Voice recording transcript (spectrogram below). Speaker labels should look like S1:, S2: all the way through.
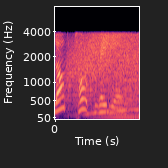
S1: Blog Talk Radio.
